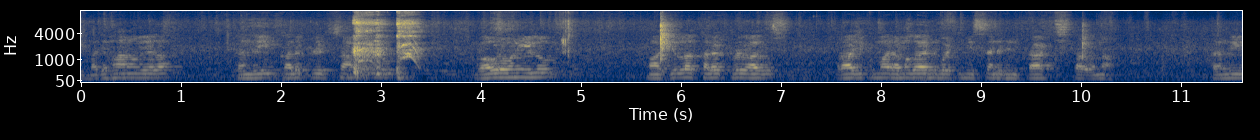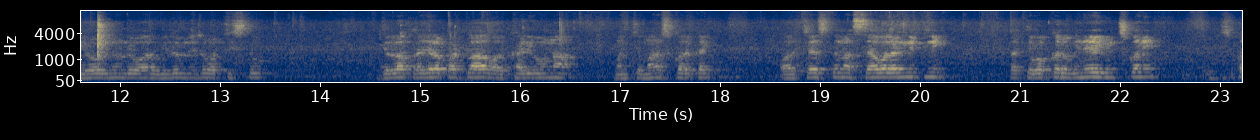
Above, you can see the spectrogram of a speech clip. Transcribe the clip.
ఈ మధ్యాహ్నం వేళ తండ్రి కలెక్టరేట్ సామర్థ్యులు గౌరవనీయులు మా జిల్లా కలెక్టర్ గారు రాజకుమార్ అమ్మగారిని బట్టి మీ సన్నిధిని ప్రార్థిస్తా ఉన్నాం. తండ్రి ఈ రోజు నుండి వారు విధులు నిర్వర్తిస్తూ జిల్లా ప్రజల పట్ల వారు కలిగి ఉన్న మంచి మనసు కొరకై వారు చేస్తున్న సేవలన్నింటినీ ప్రతి ఒక్కరూ వినియోగించుకొని సుఖ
